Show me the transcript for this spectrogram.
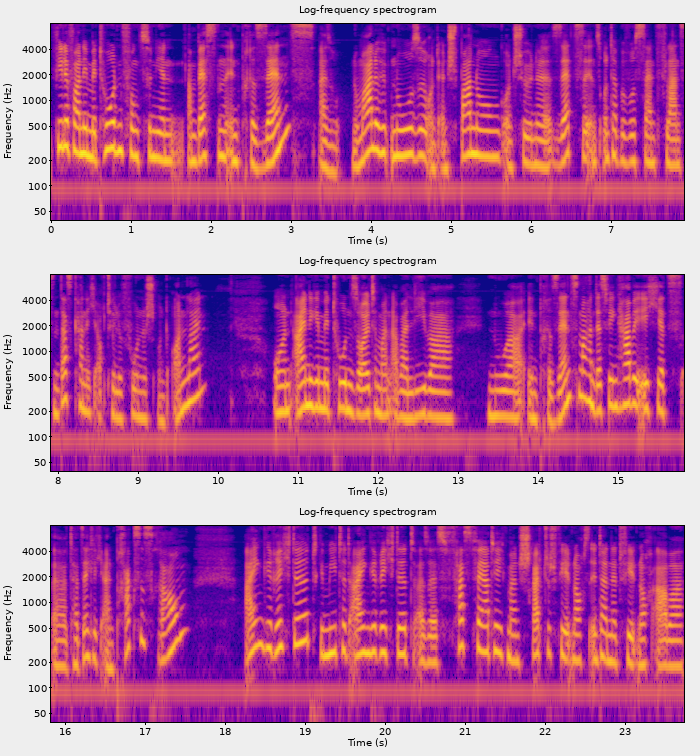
viele von den Methoden funktionieren am besten in Präsenz, also normale Hypnose und Entspannung und schöne Sätze ins Unterbewusstsein pflanzen. Das kann ich auch telefonisch und online. Und einige Methoden sollte man aber lieber nur in Präsenz machen. Deswegen habe ich jetzt äh, tatsächlich einen Praxisraum eingerichtet, gemietet, eingerichtet. Also er ist fast fertig. Mein Schreibtisch fehlt noch, das Internet fehlt noch, aber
